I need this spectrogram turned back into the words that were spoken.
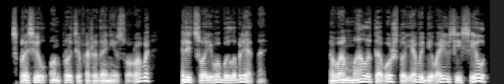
— спросил он против ожидания сурово, лицо его было бледно. «Вам мало того, что я выбиваюсь из сил,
